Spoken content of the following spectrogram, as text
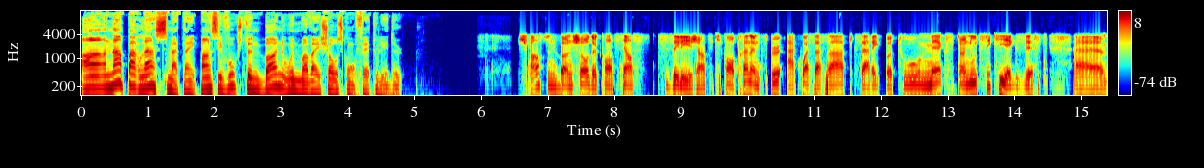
En en parlant ce matin, pensez-vous que c'est une bonne ou une mauvaise chose qu'on fait tous les deux? je pense que c'est une bonne chose de conscientiser les gens, tu sais, qui comprennent un petit peu à quoi ça sert, puis que ça règle pas tout, mais que c'est un outil qui existe. Euh,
